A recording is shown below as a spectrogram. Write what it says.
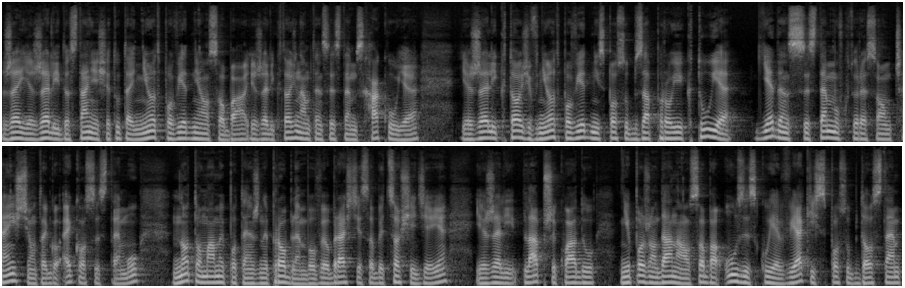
że jeżeli dostanie się tutaj nieodpowiednia osoba, jeżeli ktoś nam ten system zhakuje, jeżeli ktoś w nieodpowiedni sposób zaprojektuje jeden z systemów, które są częścią tego ekosystemu, no to mamy potężny problem, bo wyobraźcie sobie, co się dzieje, jeżeli dla przykładu niepożądana osoba uzyskuje w jakiś sposób dostęp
